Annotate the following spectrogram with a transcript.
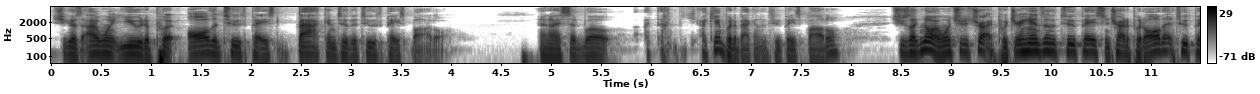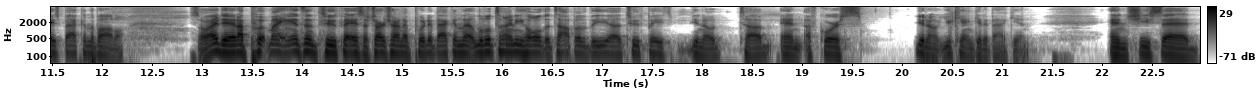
She goes, I want you to put all the toothpaste back into the toothpaste bottle. And I said, Well, I can't put it back in the toothpaste bottle. She's like, no, I want you to try. Put your hands in the toothpaste and try to put all that toothpaste back in the bottle. So I did. I put my hands in the toothpaste. I started trying to put it back in that little tiny hole at the top of the uh, toothpaste, you know, tub. And of course, you know, you can't get it back in. And she said,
